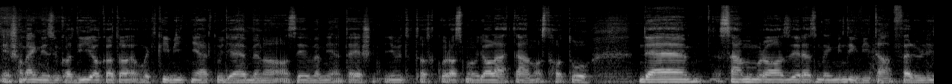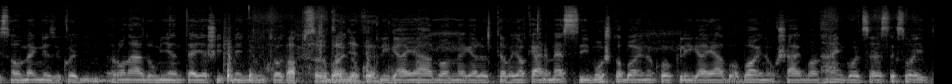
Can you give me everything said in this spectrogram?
és ha megnézzük a díjakat, hogy ki mit nyert ugye ebben az évben, milyen teljesítmény nyújtott, akkor azt mondja, hogy alátámasztható. De számomra azért ez még mindig vitán felül, szóval megnézzük, hogy Ronaldo milyen teljesítmény nyújtott Abszolút a bajnokok egyetem. ligájában, meg előtte, vagy akár Messi most a bajnokok ligájában, a bajnokságban, hány gólt szereztek, szóval itt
